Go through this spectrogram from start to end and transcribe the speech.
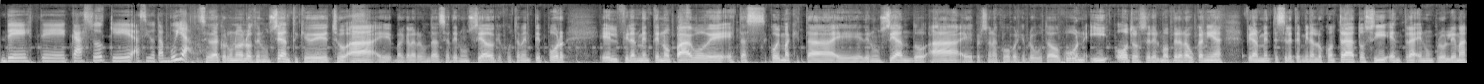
de este caso que ha sido tan bullado. Se da con uno de los denunciantes, que de hecho ha, eh, valga la redundancia, denunciado que justamente por el finalmente no pago de estas coimas que está denunciando a personas como por ejemplo Gustavo Y otros el MOB de la Araucanía, finalmente se le terminan los contratos y entra en un problema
